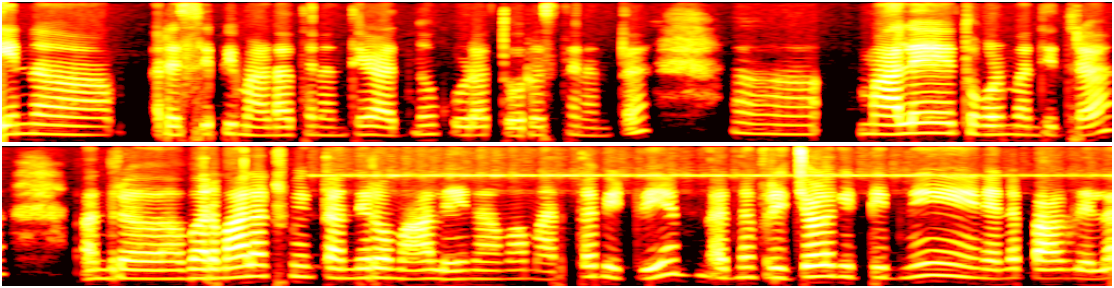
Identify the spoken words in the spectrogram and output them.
ಏನ್ ರೆಸಿಪಿ ಮಾಡತ್ತೇನಂತೇಳಿ ಅಂತೇಳಿ ಅದ್ನು ಕೂಡ ತೋರಿಸ್ತೇನಂತ. ಮಾಲೆ ತಗೊಂಡ್ ಬಂದಿದ್ರ. ಅಂದ್ರ ವರಮಹಾಲಕ್ಷ್ಮಿಗೆ ತಂದಿರೋ ಮಾಲೆ ನಾವು ಮರ್ತ ಬಿಟ್ವಿ. ಅದನ್ನ ಫ್ರಿಜ್ ಒಳಗ್ ಇಟ್ಟಿದ್ನಿ ನೆನಪಾಗಲಿಲ್ಲ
